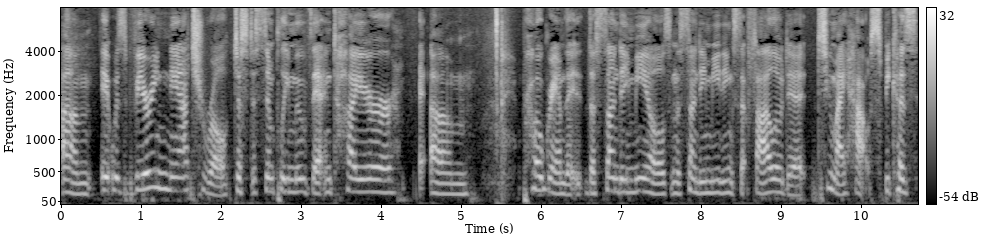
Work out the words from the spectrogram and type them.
um, it was very natural just to simply move that entire. Um, program, the, the Sunday meals and the Sunday meetings that followed it, to my house because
